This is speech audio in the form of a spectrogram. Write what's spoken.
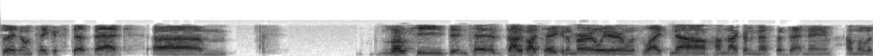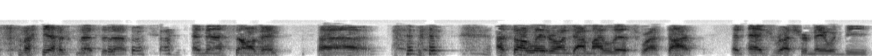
So they don't take a step back. Um, Loki didn't ta- thought about taking him earlier and was like, no, I'm not going to mess up that name. I'm going to let somebody else mess it up. and then I saw that, uh, I saw later on down my list where I thought an edge rusher may would be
